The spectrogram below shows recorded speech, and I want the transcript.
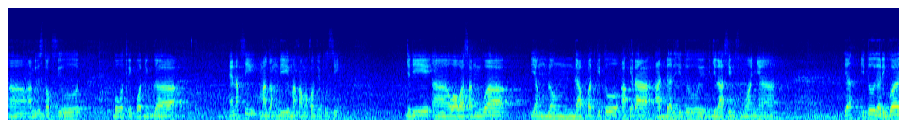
eh, ngambil stock shoot bawa tripod juga. Enak sih magang di Mahkamah Konstitusi. Jadi eh, wawasan gua yang belum dapat gitu akhirnya ada di situ dijelasin semuanya. Ya itu dari gua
